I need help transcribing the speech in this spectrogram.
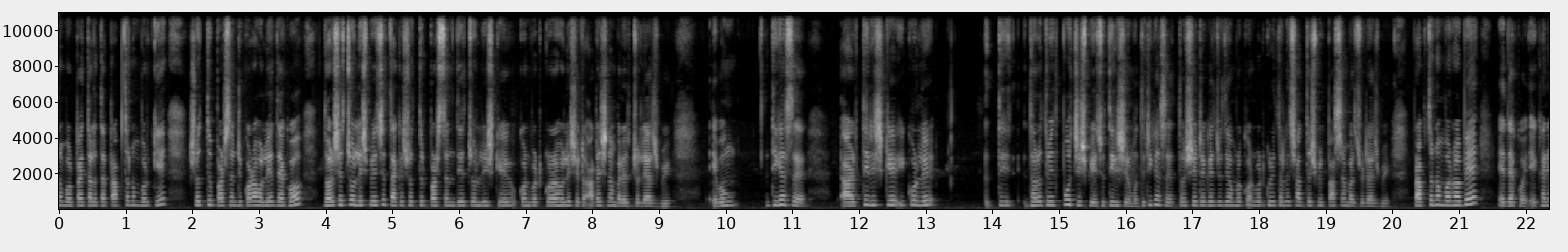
নম্বর পায়, তাহলে তার প্রাপ্ত নম্বরকে সত্তর পার্সেন্ট করা হলে, দেখো, ধরো সে চল্লিশ পেয়েছে, তাকে সত্তর পার্সেন্ট দিয়ে চল্লিশকে কনভার্ট করা হলে সেটা আঠাশ নম্বরে চলে আসবে। এবং ঠিক আছে, আর তিরিশকে ই করলে ধরো তুমি পঁচিশ পেয়েছ তিরিশের মধ্যে, ঠিক আছে? তো সেটাকে যদি আমরা কনভার্ট করি, তাহলে সাত দশমিক পাঁচ নাম্বার চলে আসবে। প্রাপ্ত নম্বর হবে, এ দেখো, এখানে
